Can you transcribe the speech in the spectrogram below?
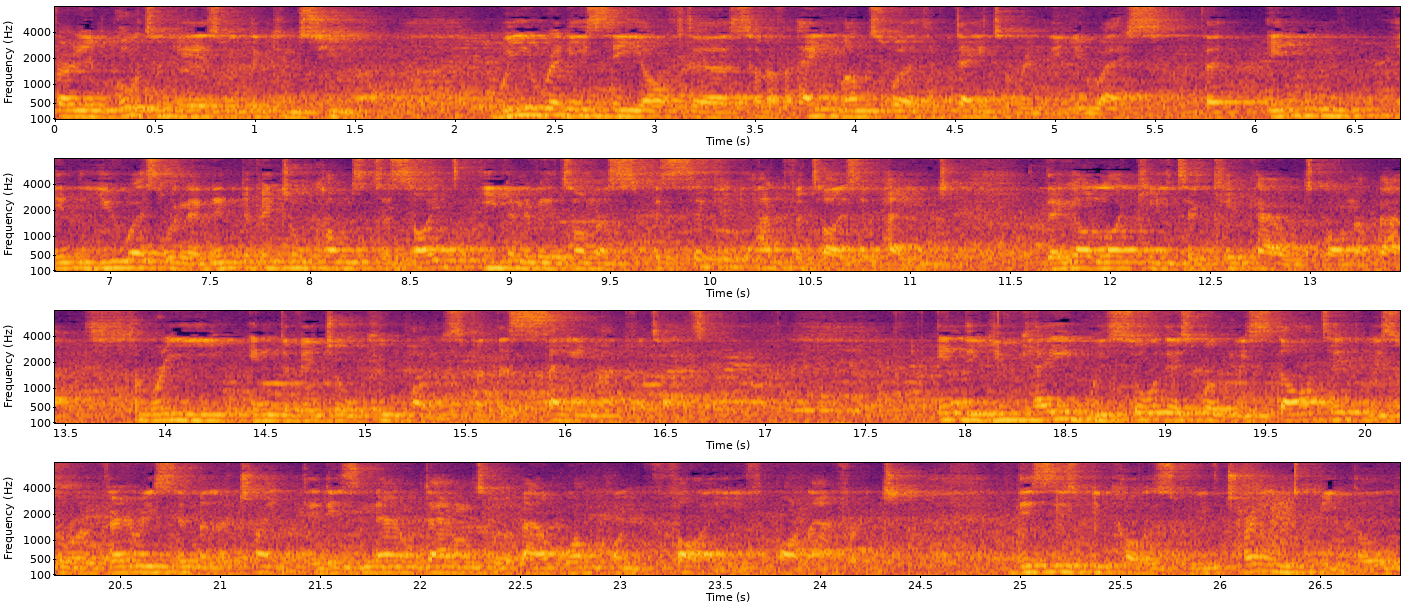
very importantly, is with the consumer. We already see after sort of eight months worth of data in the US that in, in the US, when an individual comes to site, even if it's on a specific advertiser page, they are likely to click out on about three individual coupons for the same advertiser. In the UK, we saw this when we started, we saw a very similar trend. It is now down to about 1.5 on average. This is because we've trained people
